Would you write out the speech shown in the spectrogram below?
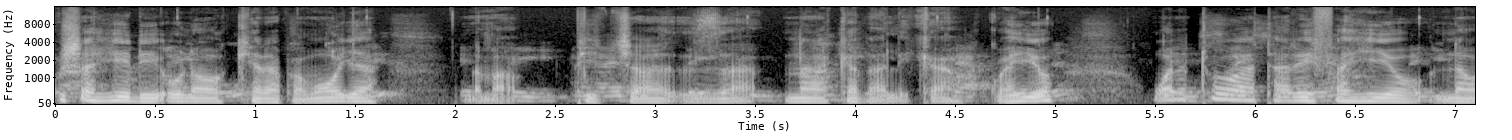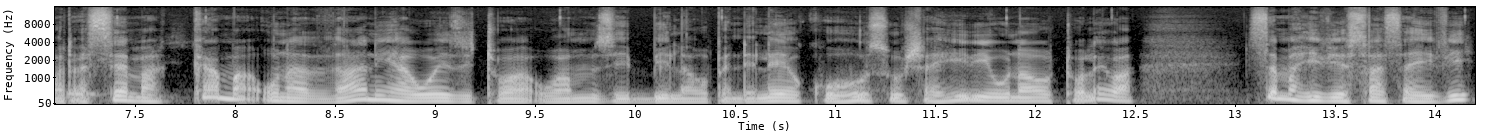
ushahidi unaokera pamoja na mapicha za na kadhalika. Kwa hiyo wanatoa taarifa hiyo na watasema kama unadhani hauwezi toa uamuzi bila upendeleo kuhusu ushahidi unaotolewa, sema hivyo sasa hivi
